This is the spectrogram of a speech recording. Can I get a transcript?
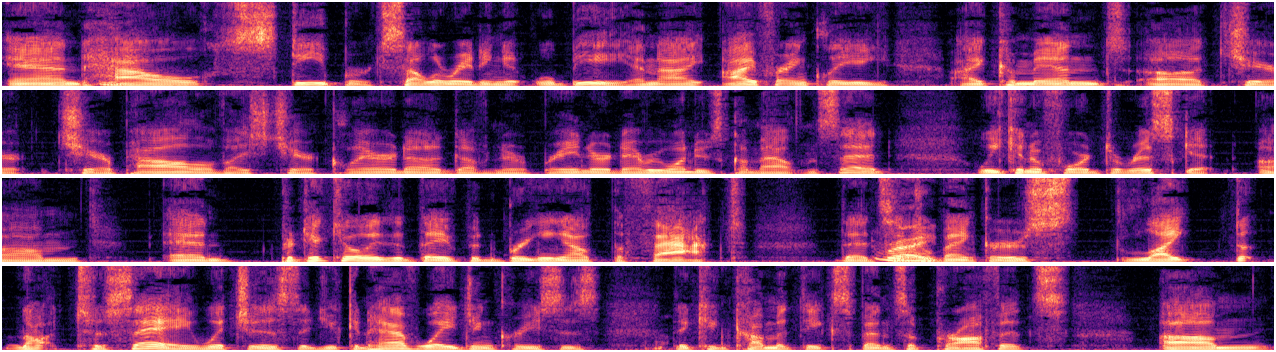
and how steep or accelerating it will be. And I, I frankly, I commend uh, Chair Chair Powell, Vice Chair Clarida, Governor Brainard, everyone who's come out and said we can afford to risk it. Um, and particularly that they've been bringing out the fact that central right. bankers like not to say, which is that you can have wage increases that can come at the expense of profits um,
